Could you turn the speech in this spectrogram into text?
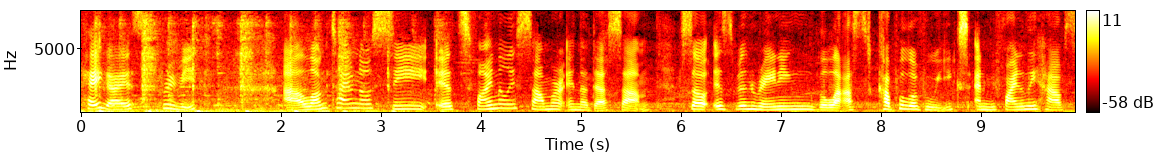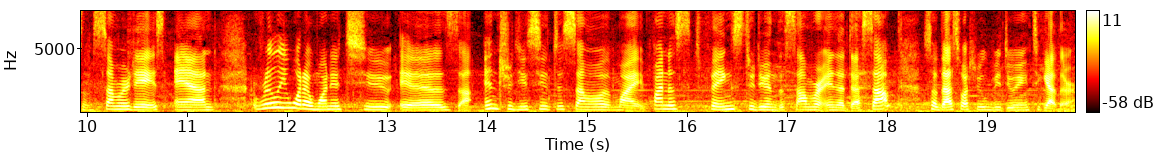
Hey guys, Privit. A long time no see. It's finally summer in Odessa. So it's been raining the last couple of weeks and we finally have some summer days and really what I wanted to is uh, introduce you to some of my funnest things to do in the summer in Odessa. So that's what we'll be doing together.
